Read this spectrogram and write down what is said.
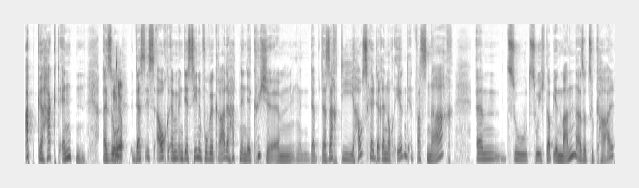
abgehackt enden. Also ja. das ist auch ähm, in der Szene, wo wir gerade hatten in der Küche, ähm, da, da, sagt die Haushälterin noch irgendetwas nach. Ähm, zu, zu, ich glaube, ihren Mann, also zu Karl,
